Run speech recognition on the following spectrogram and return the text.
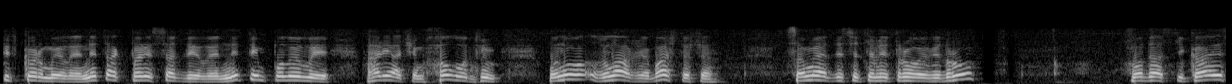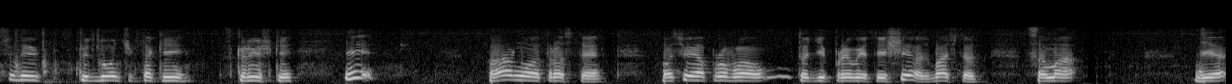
підкормили, не так пересадили, не тим полили гарячим, холодним. Воно зглажує, бачите що? Саме 10-літрове відро. Вода стікає сюди, піддончик такий з кришки. І гарно от росте. Ось я пробував тоді привити ще, ось бачите, от сама, де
